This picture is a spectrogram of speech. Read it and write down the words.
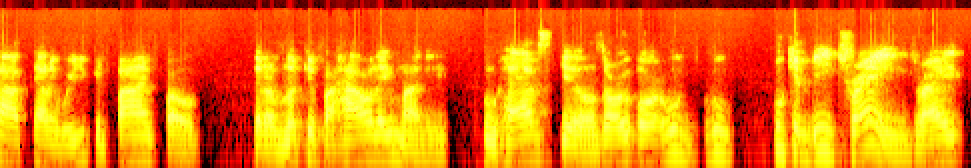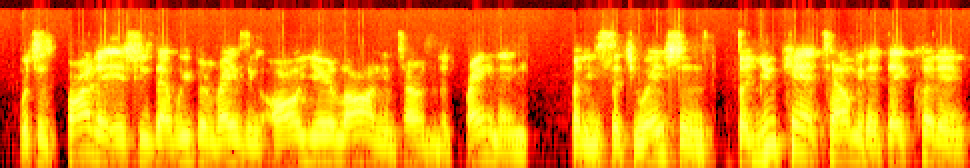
Cobb County where you can find folks that are looking for holiday money who have skills or or who who who can be trained, right? Which is part of the issues that we've been raising all year long in terms of the training for these situations. So you can't tell me that they couldn't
